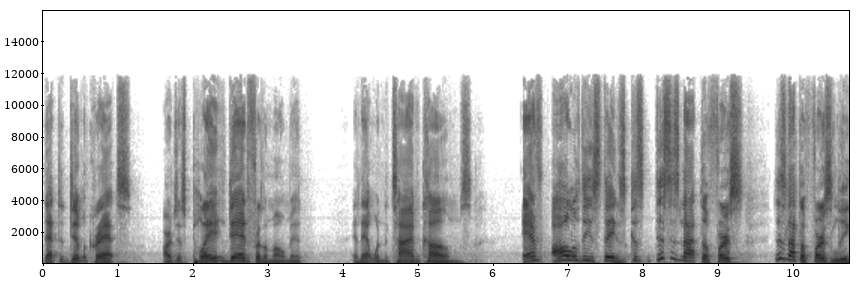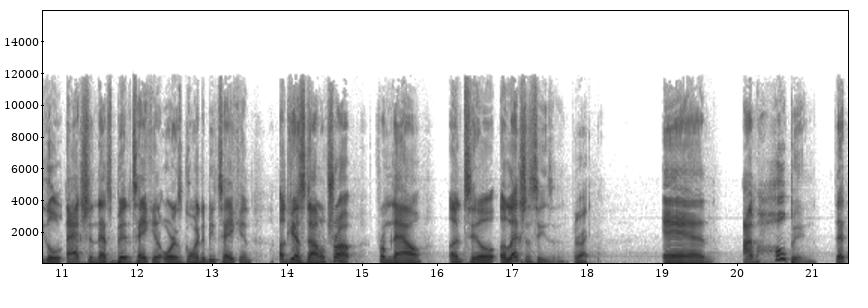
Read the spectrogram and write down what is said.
that the Democrats are just playing dead for the moment and that when the time comes, ev- all of these things, because this is not the first, this is not the first legal action that's been taken or is going to be taken against Donald Trump from now until election season. Right. And I'm hoping that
